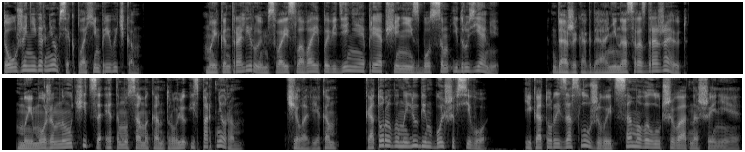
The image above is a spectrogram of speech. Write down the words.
то уже не вернемся к плохим привычкам. Мы контролируем свои слова и поведение при общении с боссом и друзьями, даже когда они нас раздражают. Мы можем научиться этому самоконтролю и с партнером, человеком, которого мы любим больше всего и который заслуживает самого лучшего отношения.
